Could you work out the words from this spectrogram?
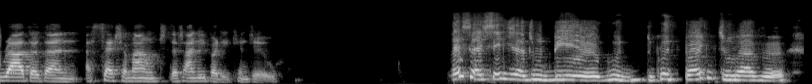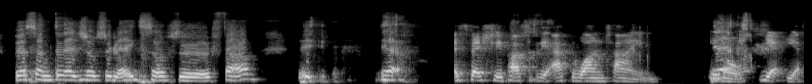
rather than a set amount that anybody can do? Yes, I think that would be a good good point to have a percentage of the length of the farm. Yeah especially possibly at the one time. You yeah. know, yeah, yeah.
